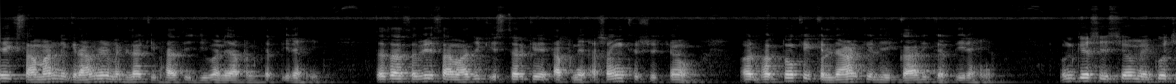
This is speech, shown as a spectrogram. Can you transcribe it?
एक सामान्य ग्रामीण महिला की भांति जीवन यापन करती रही तथा सभी सामाजिक स्तर के अपने असंख्य शिष्यों और भक्तों के कल्याण के लिए कार्य करती रहीं। उनके शिष्यों में कुछ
